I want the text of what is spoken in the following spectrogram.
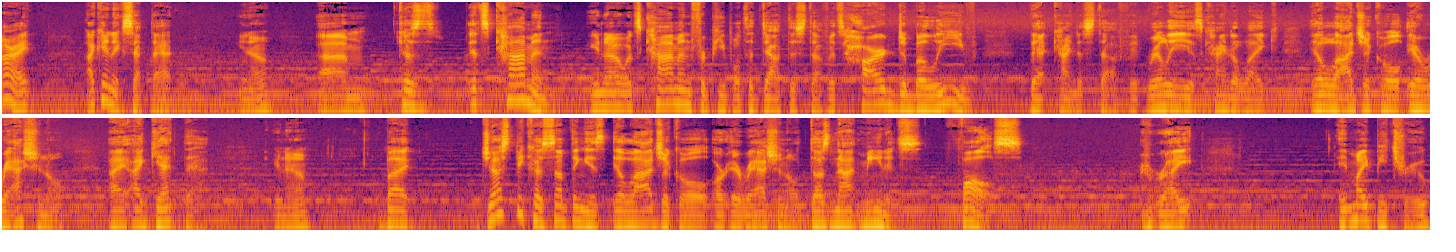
All right. I can accept that, you know, because um, it's common. You know, it's common for people to doubt this stuff. It's hard to believe that kind of stuff. It really is kind of like illogical, irrational. I, I get that, you know? But just because something is illogical or irrational does not mean it's false, right? It might be true.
